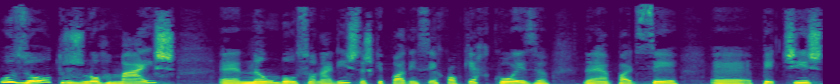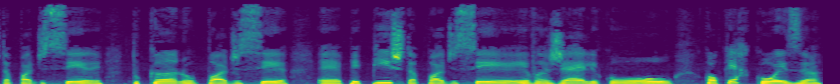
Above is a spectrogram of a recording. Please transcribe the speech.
os outros normais, é, não bolsonaristas, que podem ser qualquer coisa, né? Pode ser é, petista, pode ser tucano, pode ser é, pepista, pode ser evangélico ou qualquer coisa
